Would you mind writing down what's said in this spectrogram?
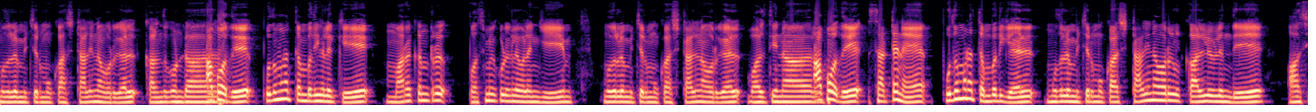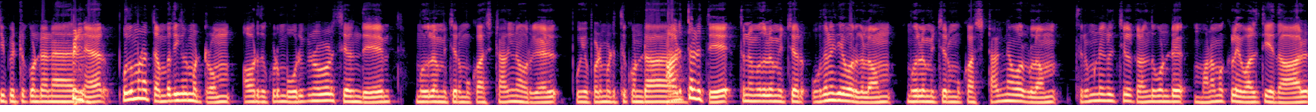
முதலமைச்சர் மு க ஸ்டாலின் அவர்கள் கலந்து கொண்டார். அப்போது புதுமண தம்பதிகளுக்கு மரக்கன்று பசுமை குடிகளை வழங்கி முதலமைச்சர் மு க ஸ்டாலின் அவர்கள் வாழ்த்தினார். அப்போது சட்டென புதுமண தம்பதிகள் முதலமைச்சர் மு க ஸ்டாலின் அவர்கள் காலில் விழுந்து ஆசி பெற்றுக் கொண்டனர். பின்னர் புதுமண தம்பதிகள் மற்றும் அவரது குடும்ப உறுப்பினரோடு சேர்ந்து முதலமைச்சர் மு க ஸ்டாலின் அவர்கள் புகைப்படம் எடுத்துக் கொண்டார். அடுத்தடுத்து துணை முதலமைச்சர் உதயநிதி அவர்களும் முதலமைச்சர் மு க ஸ்டாலின் அவர்களும் திருமண நிகழ்ச்சியில் கலந்து கொண்டு மணமக்களை வாழ்த்தியதால்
